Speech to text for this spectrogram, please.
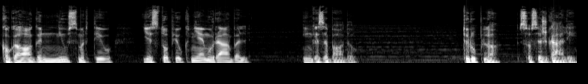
Ko ga ogenj ni usmrtil, je stopil k njemu rabelj in ga zabodel. Truplo so se žgali.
